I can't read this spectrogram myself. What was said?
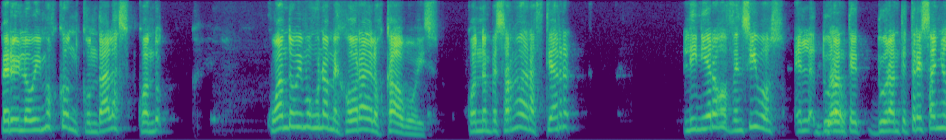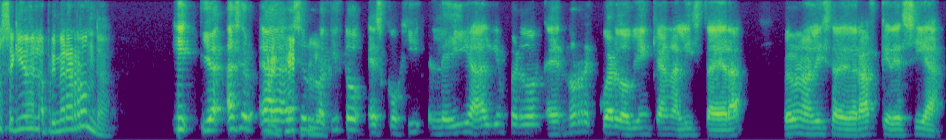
Pero y lo vimos con, con Dallas. Cuando, cuando vimos una mejora de los Cowboys? Cuando empezaron a draftear linieros ofensivos en la- durante, durante tres años seguidos en la primera ronda. Y, y hace, hace un ratito escogí, leí a alguien, perdón, eh, no recuerdo bien qué analista era, pero una analista de draft que decía,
